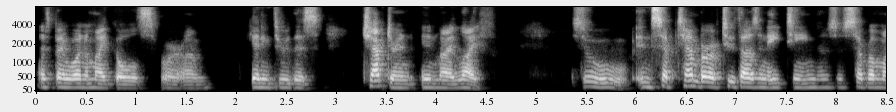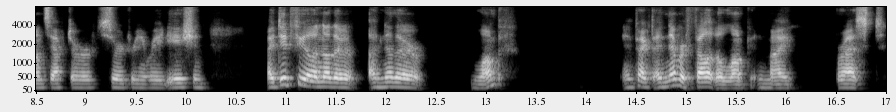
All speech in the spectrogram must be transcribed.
that's been one of my goals for um, getting through this chapter in, in my life. So in September of 2018, this is several months after surgery and radiation, I did feel another another lump. In fact, I never felt a lump in my breast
